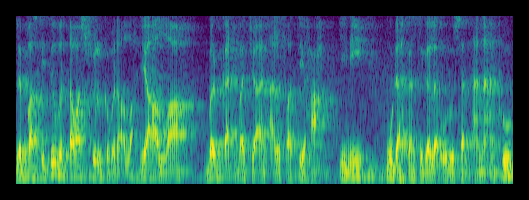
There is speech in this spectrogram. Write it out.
Lepas itu bertawassul kepada Allah. Ya Allah, berkat bacaan Al-Fatihah ini, mudahkan segala urusan anakku.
